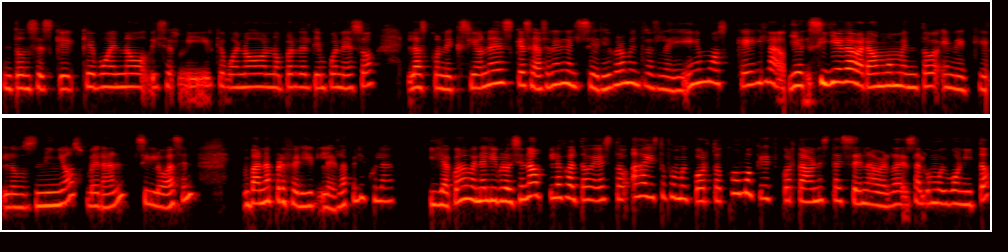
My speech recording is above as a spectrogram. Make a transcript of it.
Entonces, qué, bueno discernir, qué bueno no perder el tiempo en eso. Las conexiones que se hacen en el cerebro mientras leemos, Keila. Si llega habrá un momento en el que los niños verán, si lo hacen, van a preferir leer la película, y ya cuando ven el libro dicen, no, le faltó esto, ay, esto fue muy corto, ¿cómo que cortaron esta escena, verdad? Es algo muy bonito.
